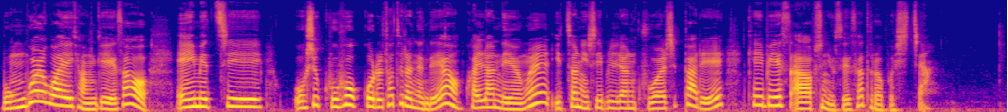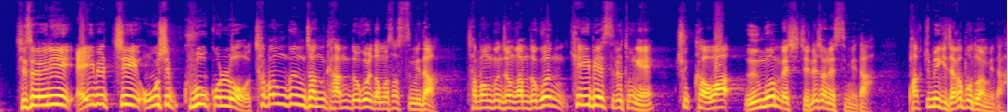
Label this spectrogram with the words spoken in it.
몽골과의 경기에서 A매치 59호 골을 터뜨렸는데요. 관련 내용을 2021년 9월 18일 KBS 9시 뉴스에서 들어보시죠. 지소연이 A매치 59호 골로 차범근 전 감독을 넘어섰습니다. 차범근 전 감독은 KBS를 통해 축하와 응원 메시지를 전했습니다. 박주미 기자가 보도합니다.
